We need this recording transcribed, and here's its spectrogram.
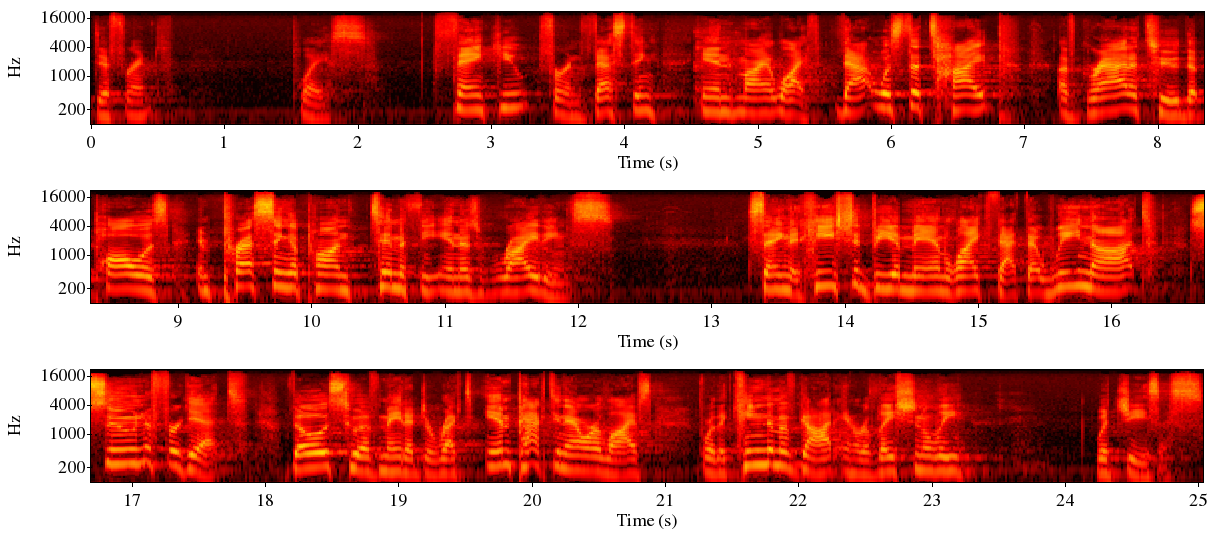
different place. Thank you for investing in my life. That was the type of gratitude that Paul was impressing upon Timothy in his writings, saying that he should be a man like that, that we not soon forget those who have made a direct impact in our lives for the kingdom of God and relationally with Jesus.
